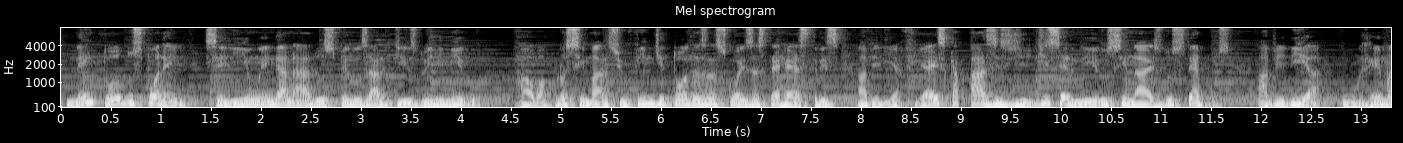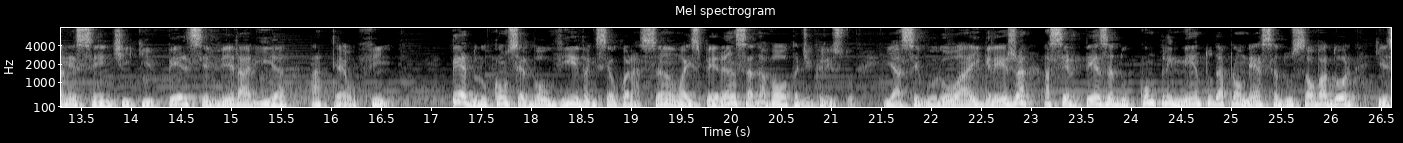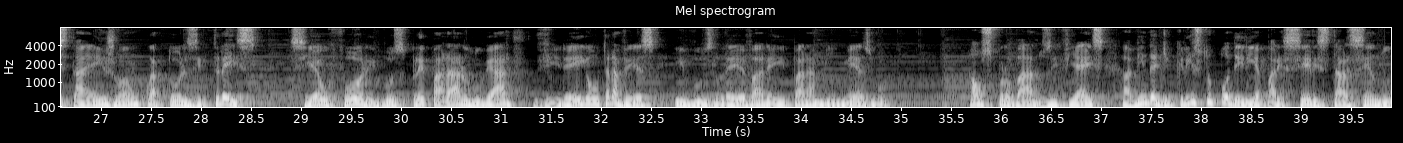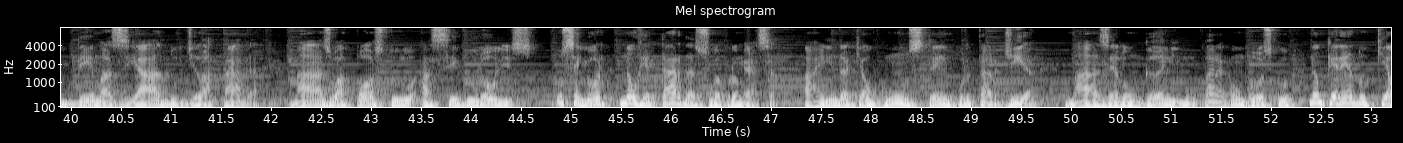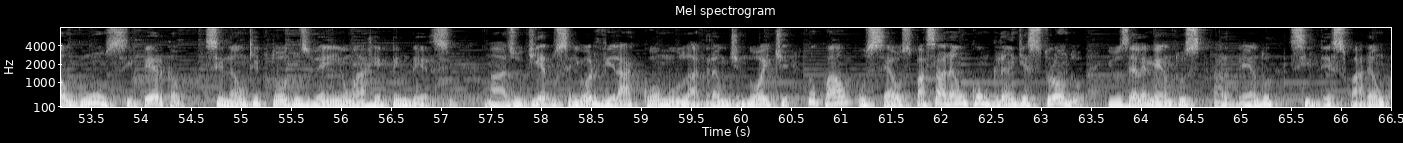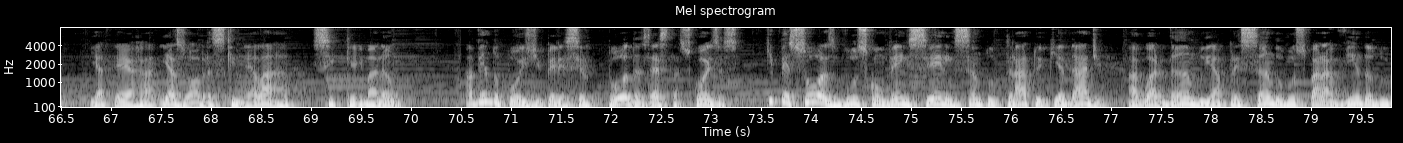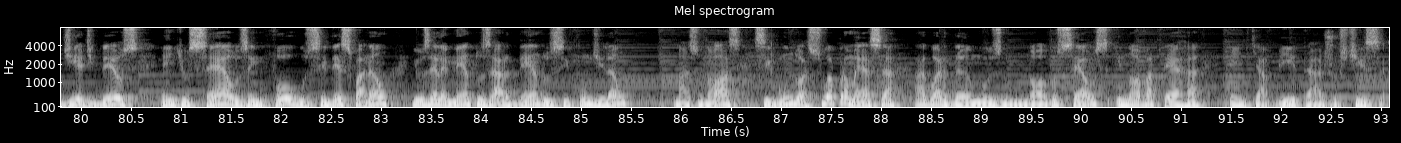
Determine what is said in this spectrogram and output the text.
Nem todos, porém, seriam enganados pelos ardis do inimigo ao aproximar-se o fim de todas as coisas terrestres, haveria fiéis capazes de discernir os sinais dos tempos. Haveria um remanescente que perseveraria até o fim. Pedro conservou viva em seu coração a esperança da volta de Cristo e assegurou à igreja a certeza do cumprimento da promessa do Salvador, que está em João 14:3. Se eu for e vos preparar o lugar, virei outra vez e vos levarei para mim mesmo. Aos provados e fiéis, a vinda de Cristo poderia parecer estar sendo demasiado dilatada, mas o apóstolo assegurou-lhes: o Senhor não retarda a sua promessa, ainda que alguns tenham por tardia, mas é longânimo para convosco, não querendo que alguns se percam, senão que todos venham a arrepender-se. Mas o dia do Senhor virá como o ladrão de noite, no qual os céus passarão com grande estrondo, e os elementos, ardendo, se desfarão, e a terra e as obras que nela há se queimarão. Havendo, pois, de perecer todas estas coisas, que pessoas vos convém serem santo trato e piedade, aguardando e apressando-vos para a vinda do dia de Deus, em que os céus em fogo se desfarão e os elementos ardendo se fundirão? Mas nós, segundo a sua promessa, aguardamos novos céus e nova terra em que habita a justiça.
